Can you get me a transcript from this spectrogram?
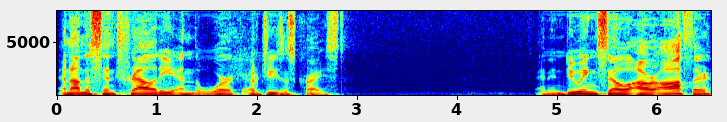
and on the centrality and the work of Jesus Christ. And in doing so, our author,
